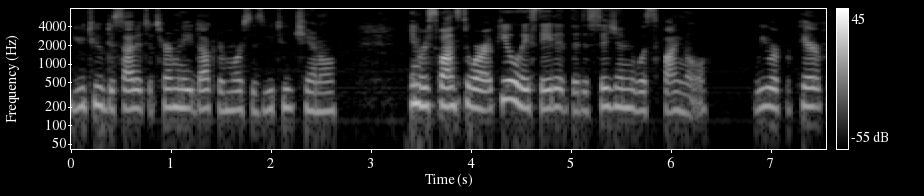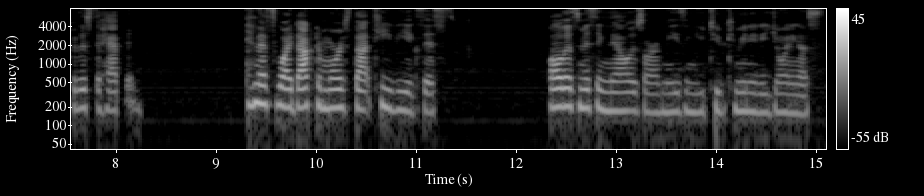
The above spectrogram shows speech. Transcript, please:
YouTube decided to terminate Dr. Morse's YouTube channel in response to our appeal, they stated the decision was final. We were prepared for this to happen. And that's why drmorse.tv exists. All that's missing now is our amazing YouTube community joining us.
